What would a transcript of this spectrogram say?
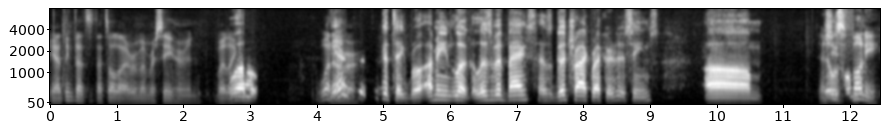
Yeah, I think that's that's all I remember seeing her in. But like, well, whatever. Yeah, good- take, bro. I mean, look, Elizabeth Banks has a good track record. It seems. Um, and she's funny.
